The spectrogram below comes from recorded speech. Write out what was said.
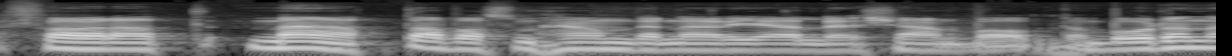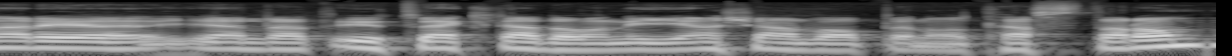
för att mäta vad som händer när det gäller kärnvapen. Både när det gäller att utveckla då nya kärnvapen och testa dem,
